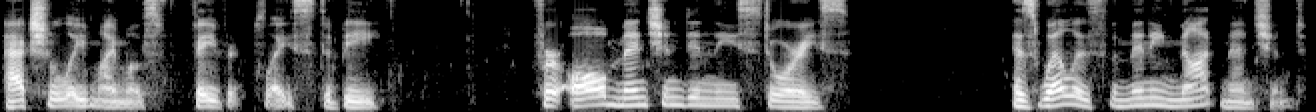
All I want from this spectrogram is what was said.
Actually, my most favorite place to be for all mentioned in these stories, as well as the many not mentioned.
